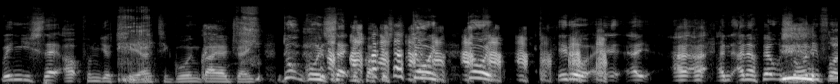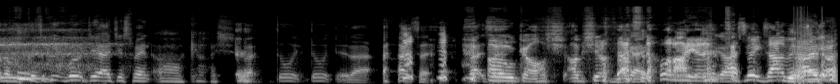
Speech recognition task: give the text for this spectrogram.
when you sit up from your chair to go and buy a drink, don't go and sit in the fucking don't don't you know I, I, I, I and, and I felt sorry for them because if you won't do it, I just went, oh gosh, don't don't do that. That's it. That's oh it. gosh, I'm sure that's Okay. not what I heard. That's exactly I know.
